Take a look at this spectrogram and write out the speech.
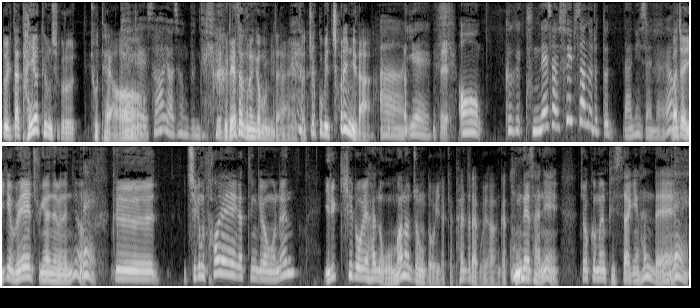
또 일단 다이어트 음식으로 좋대요. 그래서 여성분들이 그래서 그런가 봅니다. 그래서 쭈꾸미 철입니다. 아, 예. 네. 어, 그 국내산 수입산으로 또 나뉘잖아요. 맞아요. 이게 왜 중요하냐면요. 네. 그 지금 서해 같은 경우는 1kg에 한 5만 원 정도 이렇게 팔더라고요. 그러니까 국내산이 조금은 비싸긴 한데 네.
